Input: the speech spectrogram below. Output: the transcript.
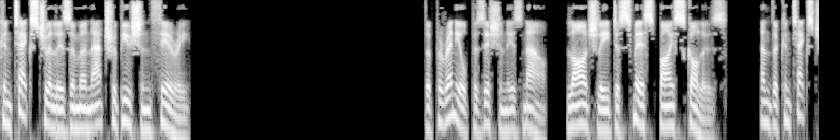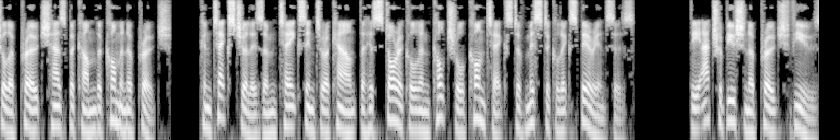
Contextualism and attribution theory The perennial position is now largely dismissed by scholars, and the contextual approach has become the common approach. Contextualism takes into account the historical and cultural context of mystical experiences. The attribution approach views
